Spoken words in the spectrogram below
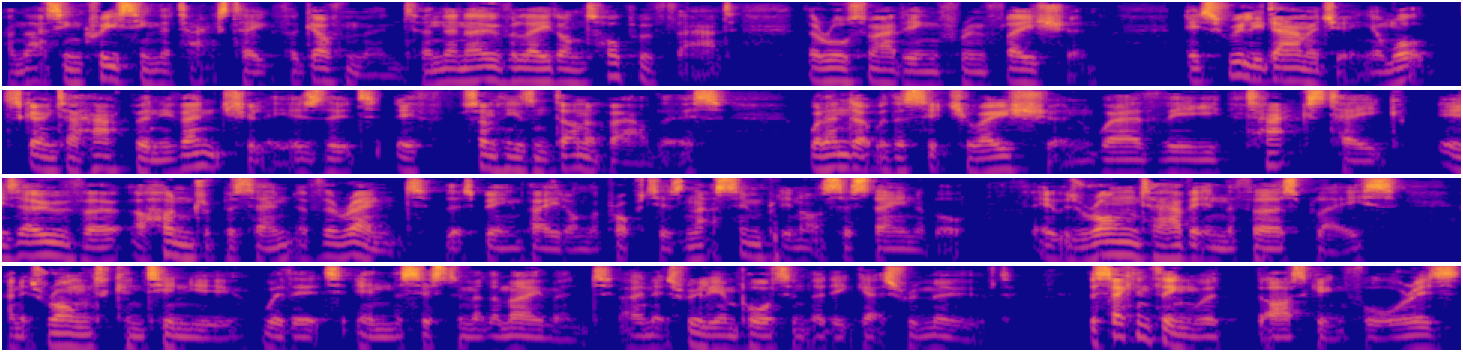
And that's increasing the tax take for government. And then overlaid on top of that, they're also adding for inflation. It's really damaging. And what's going to happen eventually is that if something isn't done about this, we'll end up with a situation where the tax take is over 100% of the rent that's being paid on the properties, and that's simply not sustainable. It was wrong to have it in the first place, and it's wrong to continue with it in the system at the moment, and it's really important that it gets removed. The second thing we're asking for is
